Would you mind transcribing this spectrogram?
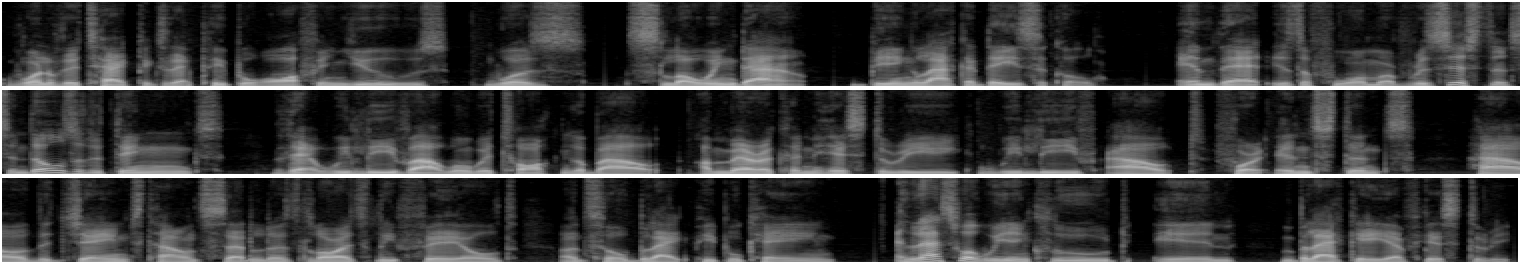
one of the tactics that people often use, was slowing down, being lackadaisical. And that is a form of resistance. And those are the things that we leave out when we're talking about American history. We leave out, for instance, how the Jamestown settlers largely failed until black people came and that's what we include in Black AF history.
